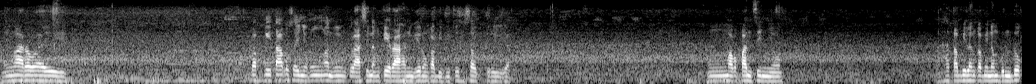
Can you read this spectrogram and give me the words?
Ngayong araw ay Ipapakita ko sa inyo kung ano yung klase ng tirahan meron kami dito sa South Korea. Kung mapapansin nyo, hatabi lang kami ng bundok.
